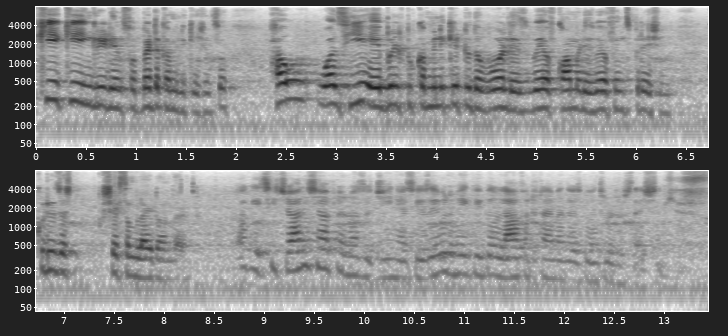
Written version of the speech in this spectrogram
key key ingredients for better communication. So how was he able to communicate to the world his way of comedy, his way of inspiration? Could you just shed some light on that? Okay, see, Charlie Chaplin was a genius. He was able to make people laugh at a time when they was going through a recession. Yes.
